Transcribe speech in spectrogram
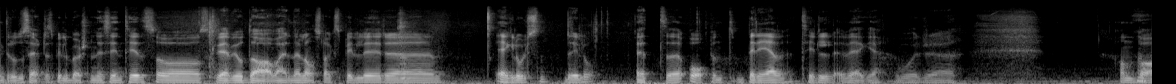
introduserte spillebørsen i sin tid, så skrev jo daværende landslagsspiller eh, Egil Olsen, Drillo, et eh, åpent brev til VG hvor eh, han ba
